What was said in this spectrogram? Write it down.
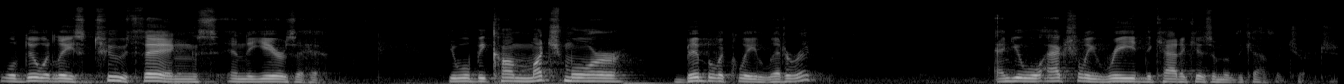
will do at least two things in the years ahead. You will become much more biblically literate, and you will actually read the Catechism of the Catholic Church.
